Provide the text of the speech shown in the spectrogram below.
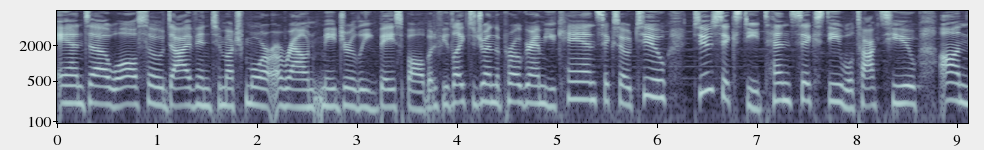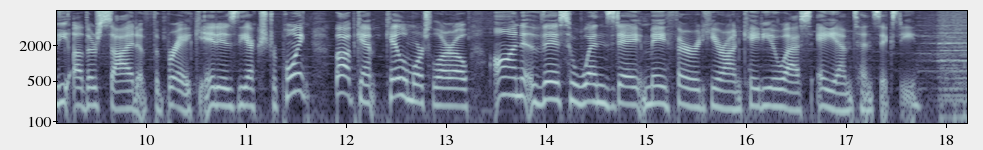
And uh, we'll also dive into much more around Major League Baseball. But if you'd like to join the program, you can 602 260 1060. We'll talk to you on the other side of the break. It is the extra point. Bob Kemp, Kayla Mortellaro on this Wednesday, May 3rd, here on KDOS AM 1060.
